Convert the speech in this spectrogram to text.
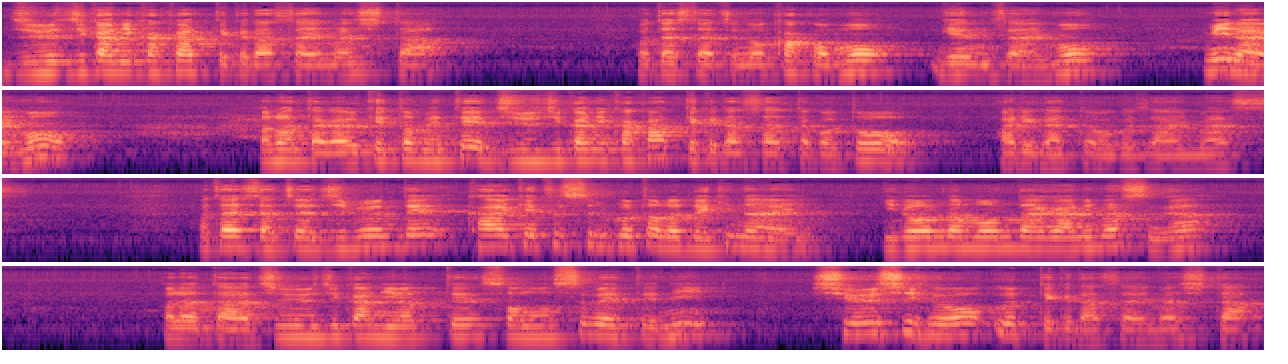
十字架にかかってくださいました。私たちの過去も現在も未来もあなたが受け止めて十字架にかかってくださったことをありがとうございます。私たちは自分で解決することのできないいろんな問題がありますがあなたは十字架によってその全てに終止符を打ってくださいました。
